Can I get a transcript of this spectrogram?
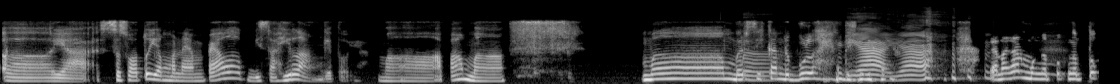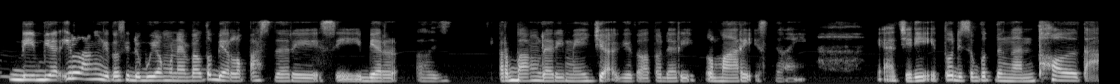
uh, ya sesuatu yang menempel bisa hilang gitu ya. Me, apa me, membersihkan debu lah intinya. Iya, iya. Karena kan mengetuk-ngetuk di biar hilang gitu si debu yang menempel tuh biar lepas dari si biar uh, terbang dari meja gitu atau dari lemari istilahnya. Ya, jadi itu disebut dengan tolda.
